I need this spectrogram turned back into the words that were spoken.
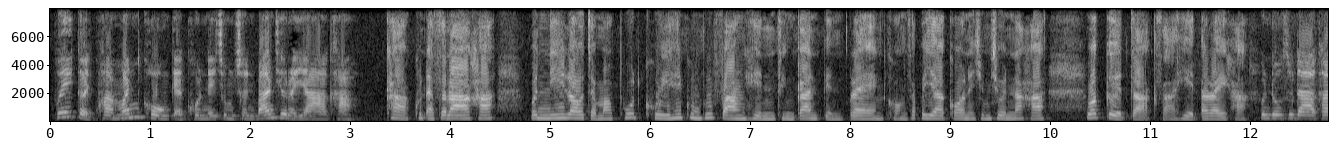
เพื่อให้เกิดความมั่นคงแก่คนในชุมชนบ้านทิรยาค่ะ ค่ะ คุณอัศราคะวันนี้เราจะมาพูดคุยให้คุณผู้ฟังเห็นถึงการเปลี่ยนแปลงของทรัพยากรในชุมชนนะคะ ว่าเกิดจากสาเหตุอะไรค่ะ คุณดวงสุดาคะ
